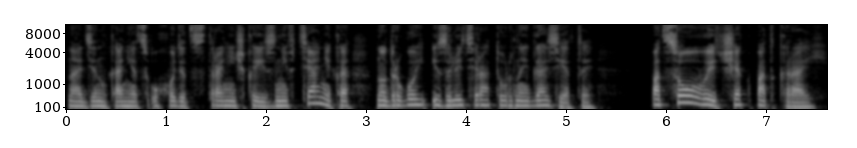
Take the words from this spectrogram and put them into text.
на один конец уходит страничка из нефтяника, но другой — из литературной газеты, подсовывает чек под край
